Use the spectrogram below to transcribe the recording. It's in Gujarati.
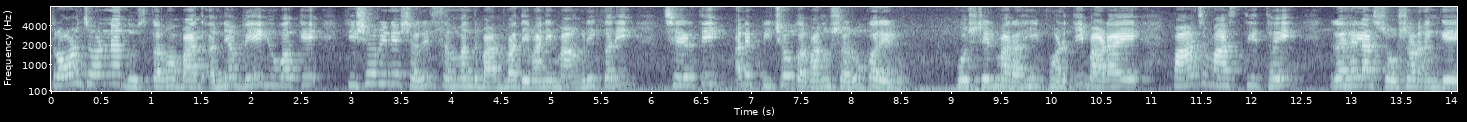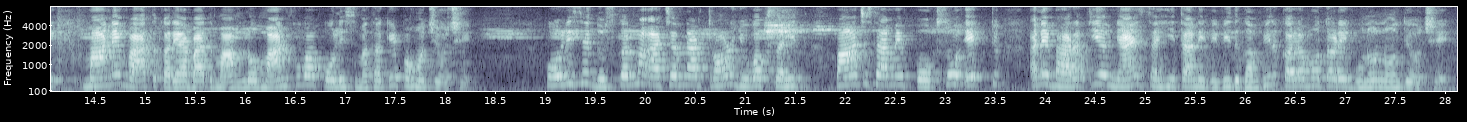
ત્રણ જણના દુષ્કર્મ બાદ અન્ય બે યુવકે કિશોરીને શરીર સંબંધ બાંધવા દેવાની માંગણી કરી, છેડતી અને પીછો કરવાનું શરૂ કરેલું. હોસ્ટેલમાં રહી ભણતી બાળાએ પાંચ માસથી થઈ રહેલા શોષણ અંગે માને વાત કર્યા બાદ મામલો માનકુવા પોલીસ મથકે પહોંચ્યો છે. પોલીસે દુષ્કર્મ આચરનાર ત્રણ યુવક સહિત પાંચ સામે પોક્સો એક્ટ અને ભારતીય ન્યાય સંહિતાની વિવિધ ગંભીર કલમો તળે ગુનો નોંધ્યો છે.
